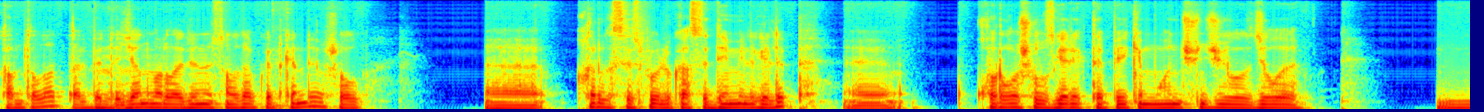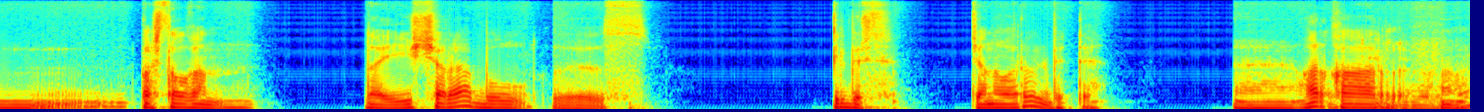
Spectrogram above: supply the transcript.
камтылат албетте жаныбарлар дүйнөсүн атап кеткенде ошол э, кыргыз республикасы демилгелеп э, коргошубуз керек деп эки миң он үчүнчү жылы м, башталгандай иш чара бул э, с- илбирс жаныбары албетте Э, аркар э,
